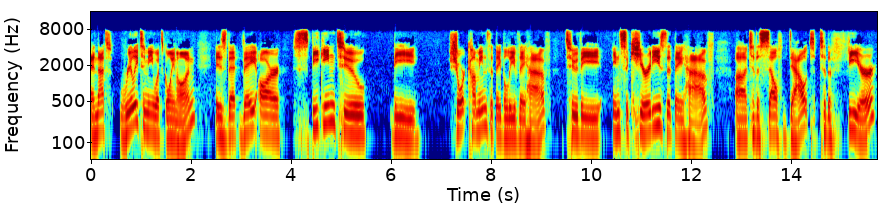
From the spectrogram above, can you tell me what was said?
And that's really to me what's going on is that they are speaking to the shortcomings that they believe they have, to the insecurities that they have, uh, to the self doubt, to the fear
